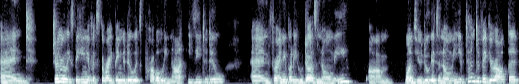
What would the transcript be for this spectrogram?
And generally speaking, if it's the right thing to do, it's probably not easy to do. And for anybody who does know me, um, once you do get to know me, you tend to figure out that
